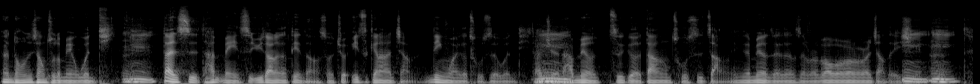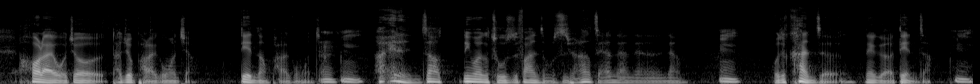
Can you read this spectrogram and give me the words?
跟同事相处都没有问题，嗯，但是他每次遇到那个店长的时候，就一直跟他讲另外一个厨师的问题，他觉得他没有资格当厨师长，应该没有这个什么，叭叭叭叭讲这些，嗯，后来我就他就跑来跟我讲，店长跑来跟我讲，嗯，哎，你知道另外一个厨师发生什么事情？他说怎样怎样怎样怎样，嗯，我就看着那个店长，嗯，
